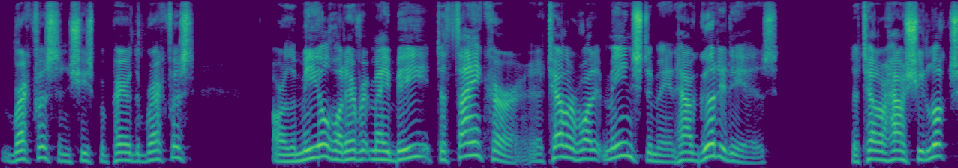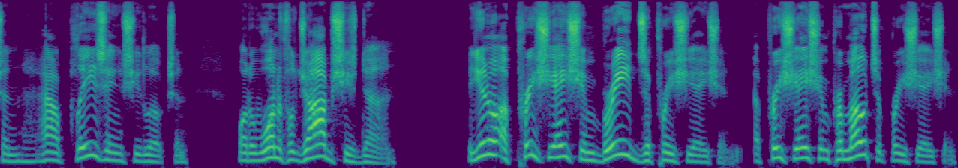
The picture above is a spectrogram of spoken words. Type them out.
breakfast and she's prepared the breakfast or the meal, whatever it may be, to thank her, to tell her what it means to me and how good it is, to tell her how she looks and how pleasing she looks and what a wonderful job she's done. You know, appreciation breeds appreciation. Appreciation promotes appreciation.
